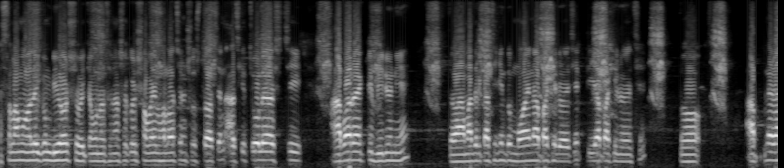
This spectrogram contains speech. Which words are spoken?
আসসালামু আলাইকুম বিহার সবাই কেমন আছেন? আশা করি সবাই ভালো আছেন, সুস্থ আছেন। আজকে চলে আসছি আবারও একটি ভিডিও নিয়ে। তো আমাদের কাছে কিন্তু ময়না পাখি রয়েছে, টিয়া পাখি রয়েছে। তো আপনারা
